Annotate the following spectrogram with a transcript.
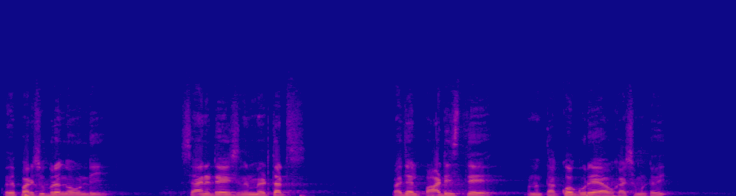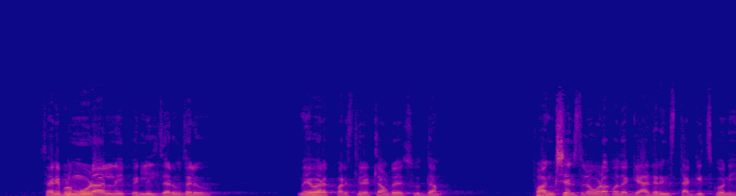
కొద్దిగా పరిశుభ్రంగా ఉండి శానిటైజేషన్ మెథడ్స్ ప్రజలు పాటిస్తే మనం తక్కువ గురయ్యే అవకాశం ఉంటుంది. సరే ఇప్పుడు మూడాలని పెళ్ళిళ్ళు జరుగుతలు మే వరకు పరిస్థితులు ఎట్లా ఉంటుందో చూద్దాం. ఫంక్షన్స్లో కూడా కొంత గ్యాదరింగ్స్ తగ్గించుకొని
